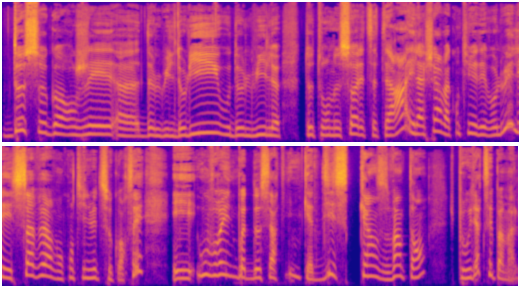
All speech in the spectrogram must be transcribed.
de se gorger euh, de l'huile d'olive ou de l'huile de tournesol, etc. Et la chair va continuer d'évoluer, les saveurs vont continuer de se corser. Et ouvrez une boîte de sardines qui a 10, 15, 20 ans, peux vous dire que c'est pas mal.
